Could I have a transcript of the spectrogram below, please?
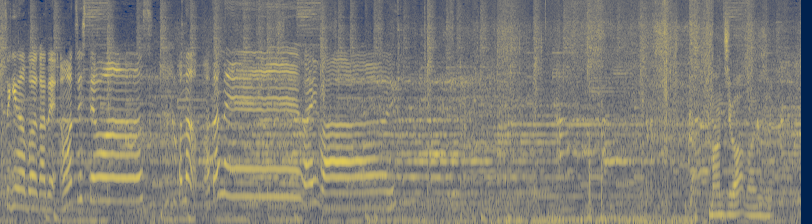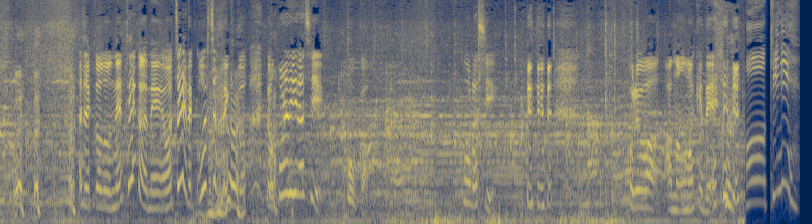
次の動画でお待ちしてます。ほなまたねー。バイバーイまんじはまんじ。あじゃあこのね手がね間違えてこうしちゃったけど でもこれでいいらしい。こうか。こうらしい。これはあのおまけで。おおきに。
